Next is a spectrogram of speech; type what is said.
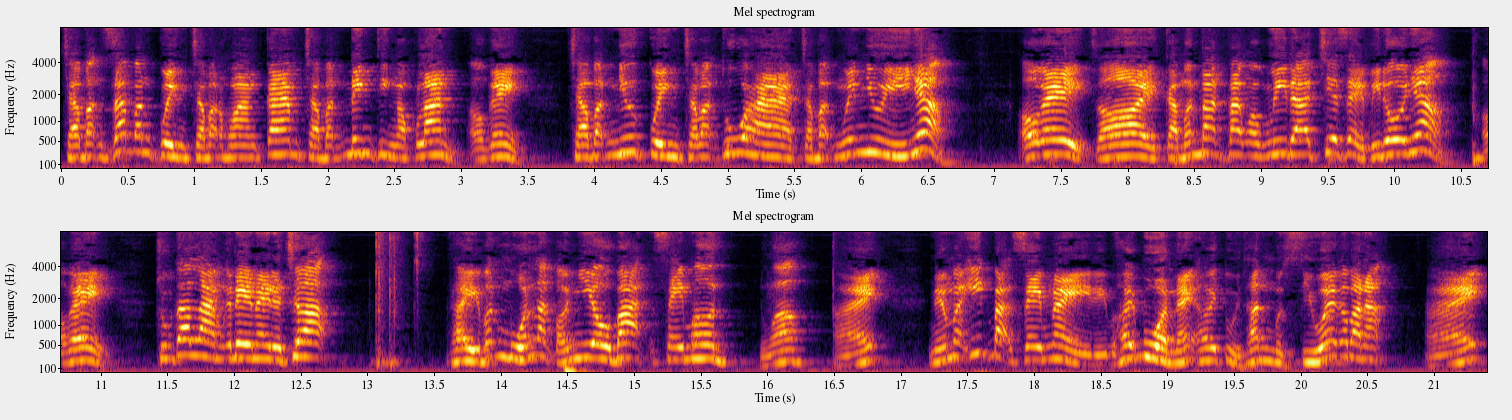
chào bạn Giáp Văn Quỳnh Chào bạn Hoàng Cam Chào bạn Đinh Thị Ngọc Lan. Ok, chào bạn Như Quỳnh Chào bạn Thu Hà Chào bạn Nguyễn Như Ý nhá. Ok, rồi, cảm ơn bạn Phạm Ngọc Ly đã chia sẻ video nhá. Ok, chúng ta làm cái đề này được chưa? Thầy vẫn muốn là có nhiều bạn xem hơn Đúng không? Đấy Nếu mà ít bạn xem này thì hơi buồn đấy Hơi tủi thân một xíu ấy các bạn ạ. Đấy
